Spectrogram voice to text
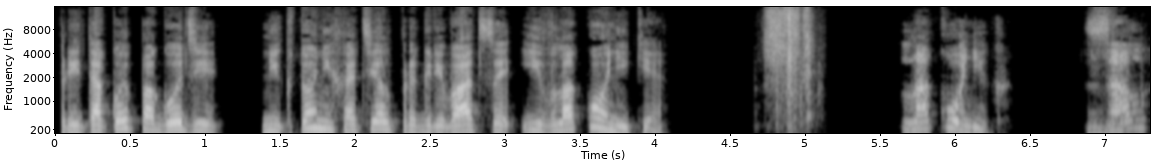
При такой погоде никто не хотел прогреваться и в Лаконике. Лаконик – зал,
